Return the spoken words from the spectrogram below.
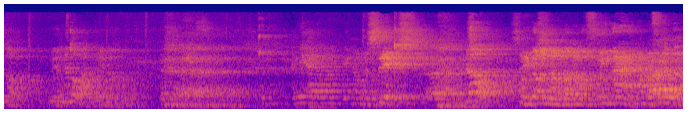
No, we have another one. Wait a minute. I mean, I don't want to be number six. Uh, no. Six. I'm not a number. I'm a free man. Number four.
